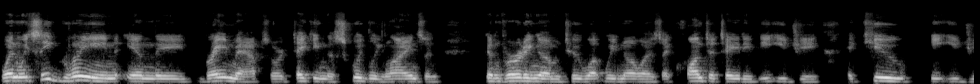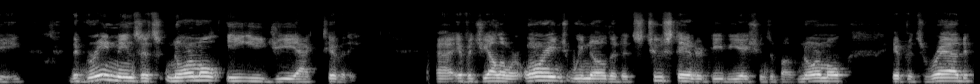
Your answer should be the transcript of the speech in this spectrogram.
When we see green in the brain maps or taking the squiggly lines and converting them to what we know as a quantitative EEG, a Q EEG. The green means it's normal EEG activity. Uh, if it's yellow or orange, we know that it's two standard deviations above normal. If it's red,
